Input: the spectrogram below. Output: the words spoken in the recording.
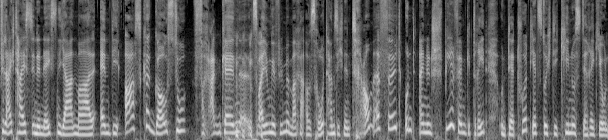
Vielleicht heißt in den nächsten Jahren mal And the Oscar goes to Franken. Zwei junge Filmemacher aus Rot haben sich einen Traum erfüllt und einen Spielfilm gedreht und der tourt jetzt durch die Kinos der Region.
